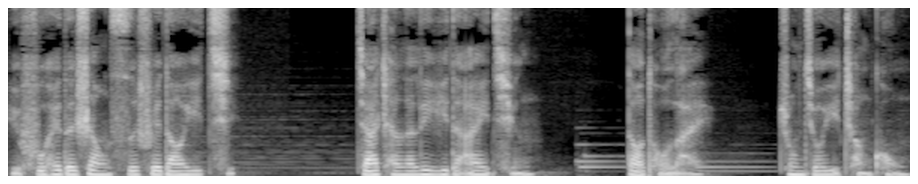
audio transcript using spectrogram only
与腹黑的上司睡到一起。家产了利益的爱情，到头来终究一场空。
